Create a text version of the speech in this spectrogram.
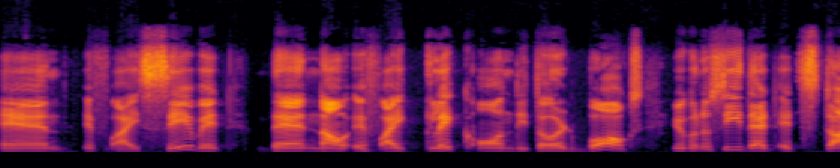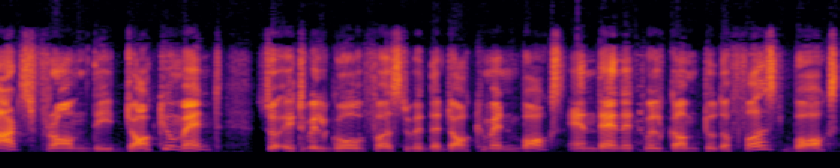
And if I save it then now if I click on the third box you're going to see that it starts from the document. So it will go first with the document box and then it will come to the first box.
